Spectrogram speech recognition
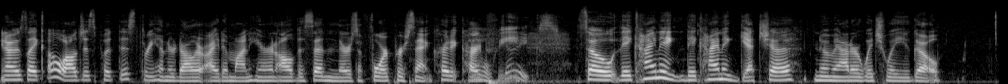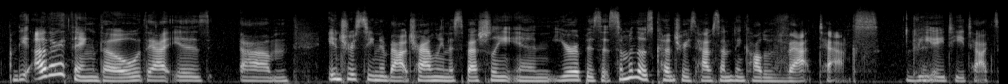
you know, I was like, oh, I'll just put this three hundred dollar item on here, and all of a sudden there's a four percent credit card Oh, fee. yikes. So they kind of they kind of get you no matter which way you go. The other thing, though, that is um, interesting about traveling, especially in Europe, is that some of those countries have something called a VAT tax, VAT tax,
